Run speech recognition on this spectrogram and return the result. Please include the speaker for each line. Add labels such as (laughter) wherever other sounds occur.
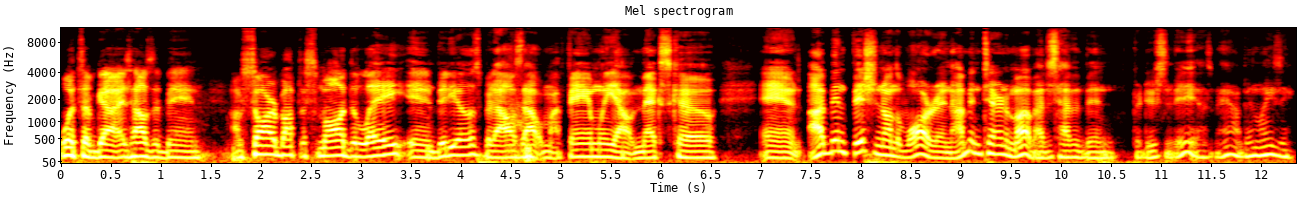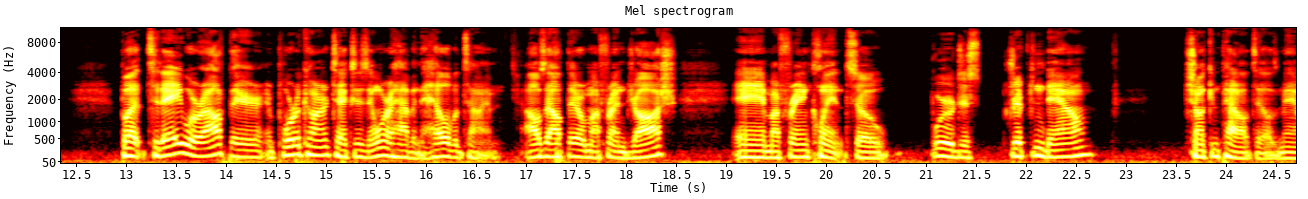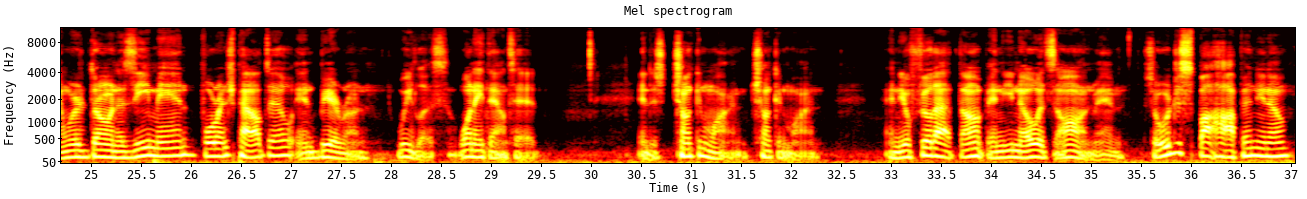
Speaker 1: What's up guys? How's it been? I'm sorry about the small delay in videos, but I was out with my family out in Mexico and I've been fishing on the water and I've been tearing them up. I just haven't been producing videos, man. I've been lazy. But today we're out there in Port O'Connor, Texas, and we're having a hell of a time. I was out there with my friend Josh and my friend Clint. So we're just drifting down, chunking paddle tails, man. We're throwing a Z-Man 4-inch paddle tail in beer run, weedless, one eighth ounce head. And just chunking wine, chunking wine. And you'll feel that thump and you know it's on, man. So we're just spot hopping, you know,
